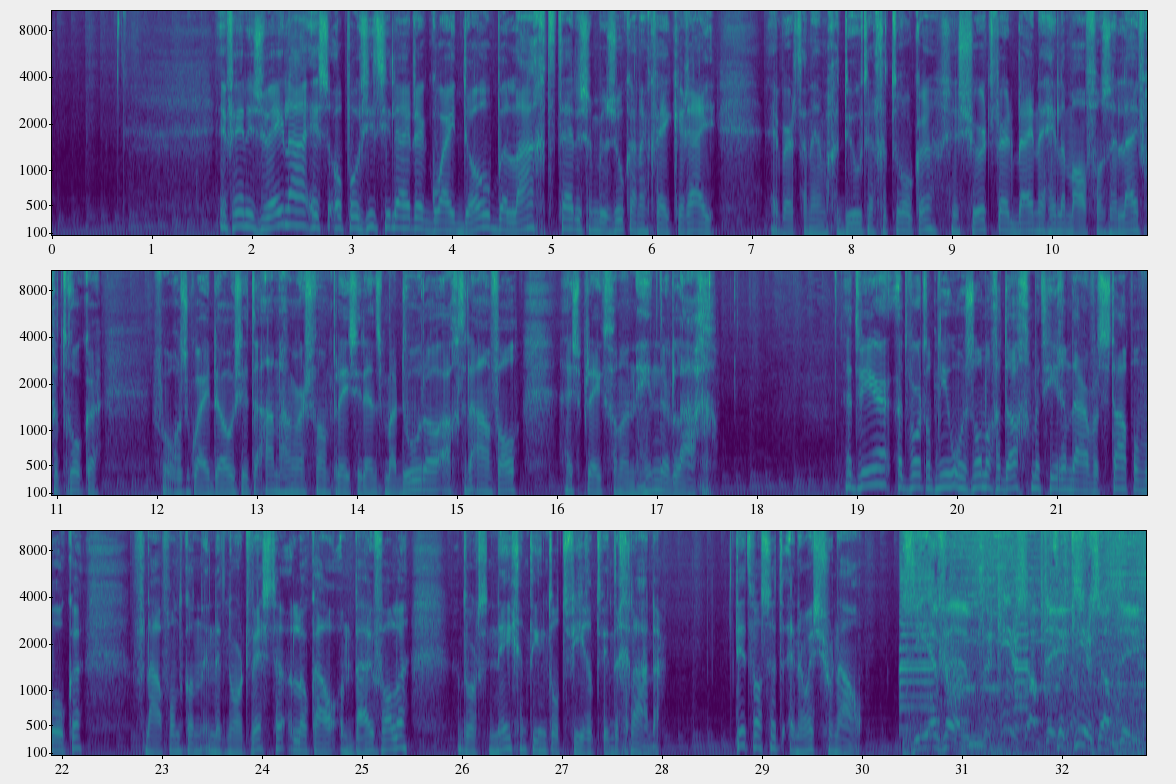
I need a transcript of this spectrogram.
In Venezuela is oppositieleider Guaido belaagd tijdens een bezoek aan een kwekerij. Er werd aan hem geduwd en getrokken. Zijn shirt werd bijna helemaal van zijn lijf getrokken. Volgens Guaido zitten aanhangers van president Maduro achter de aanval. Hij spreekt van een hinderlaag. Het weer, het wordt opnieuw een zonnige dag met hier en daar wat stapelwolken. Vanavond kan in het noordwesten lokaal een bui vallen. Het wordt 19 tot 24 graden. Dit was het NOS Journaal. ZFM, verkeersupdate. verkeersupdate.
